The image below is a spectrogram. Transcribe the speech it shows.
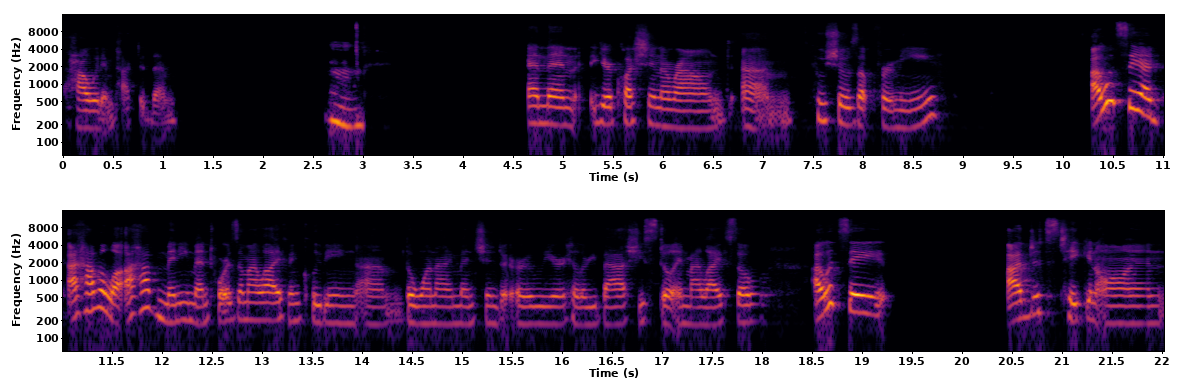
how it impacted them. Mm. And then your question around um, who shows up for me. I would say I, I have a lot. I have many mentors in my life, including um, the one I mentioned earlier, Hillary Bass. She's still in my life. So I would say I've just taken on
